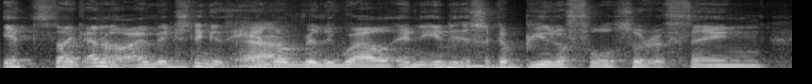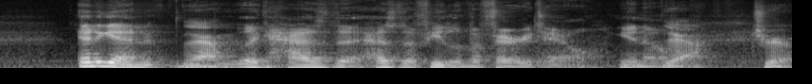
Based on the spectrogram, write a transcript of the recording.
it's like I don't know. I just think it's Yeah. Mm-hmm. handled really well, and it- it's like a beautiful sort of thing. And again, Yeah. like has the has the feel of a fairy tale, you know. Yeah. True.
